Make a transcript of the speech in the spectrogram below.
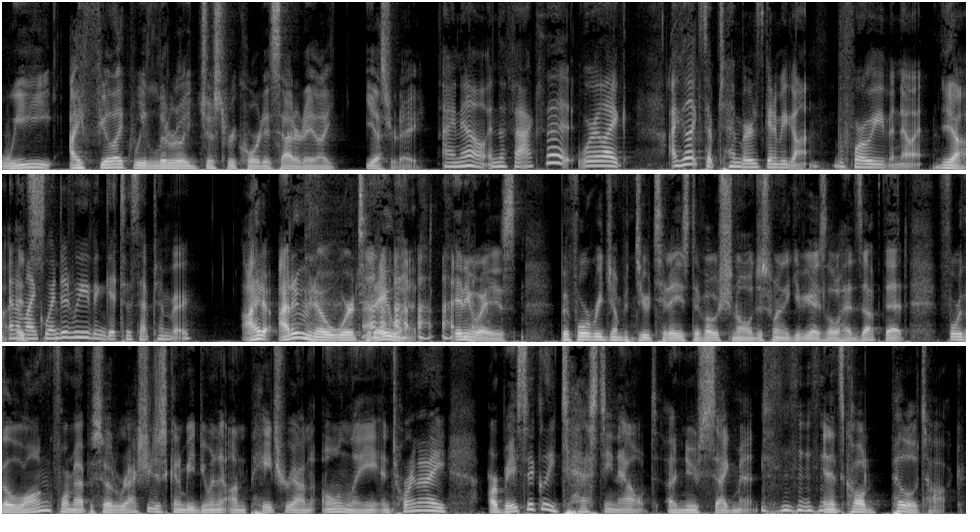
we, I feel like we literally just recorded Saturday, like yesterday. I know. And the fact that we're like, I feel like September is going to be gone before we even know it. Yeah. And I'm like, when did we even get to September? I, don't- I don't even know where today went. Anyways, before we jump into today's devotional, just wanted to give you guys a little heads up that for the long form episode, we're actually just going to be doing it on Patreon only. And Tori and I are basically testing out a new segment, and it's called Pillow Talk.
